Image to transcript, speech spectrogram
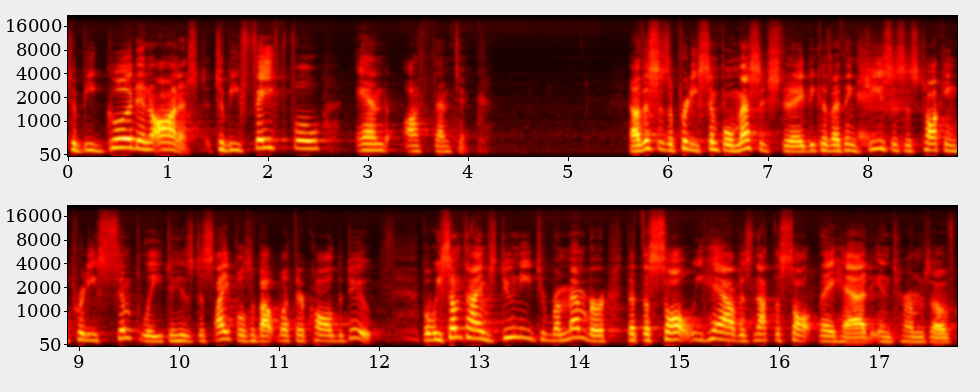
to be good and honest, to be faithful and authentic. Now, this is a pretty simple message today because I think Jesus is talking pretty simply to his disciples about what they're called to do. But we sometimes do need to remember that the salt we have is not the salt they had in terms of,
